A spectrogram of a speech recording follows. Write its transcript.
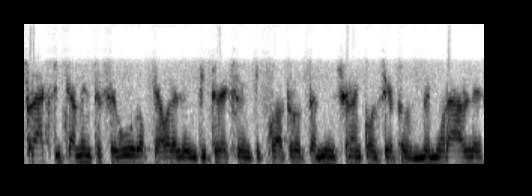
prácticamente seguro que ahora el 23 y 24 también serán conciertos memorables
